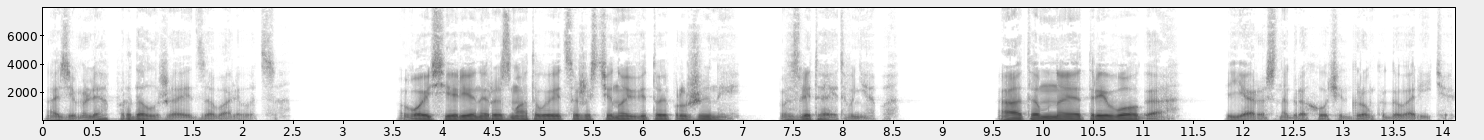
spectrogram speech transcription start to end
А земля продолжает заваливаться. Вой сирены разматывается жестяной витой пружиной, взлетает в небо. «Атомная тревога!» — яростно грохочет громкоговоритель.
